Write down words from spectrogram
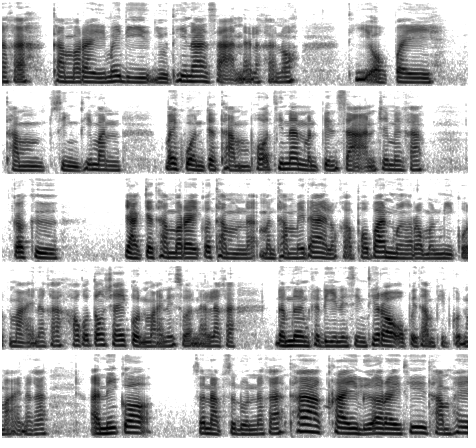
นะคะทำอะไรไม่ดีอยู่ที่หน้าศาลนั่นแหละค่ะเนาะที่ออกไปทำสิ่งที่มันไม่ควรจะทำเพราะที่นั่นมันเป็นศาลใช่ไหมคะก็คืออยากจะทำอะไรก็ทำนะมันทำไม่ได้หรอกค่ะเพราะบ้านเมืองเรามันมีกฎหมายนะคะ เขาก็ต้องใช้กฎหมายในส่วนนั้นแหละค่ะ ดำเนินคดีในสิ่งที่เราออกไปทำผิดกฎหมายนะคะ อันนี้ก็สนับสนุนนะคะ ถ้าใครหรืออะไรที่ทำให้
